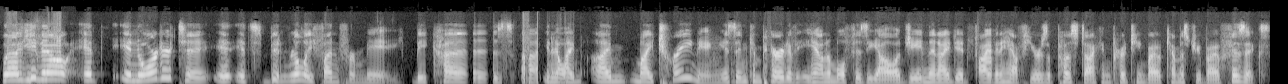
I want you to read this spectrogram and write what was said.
Well, you know, it in order to, it, has been really fun for me because uh, you know I'm I'm my training is in comparative animal physiology, and then I did five and a half years of postdoc in protein biochemistry, biophysics.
